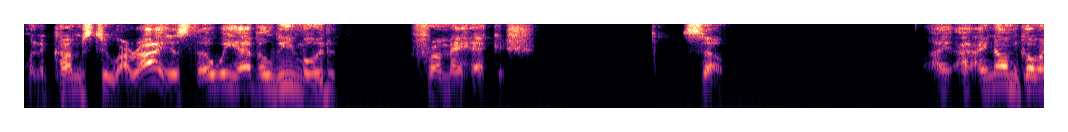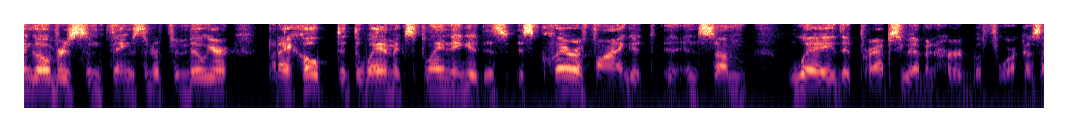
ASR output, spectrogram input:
when it comes to Arias, though, we have a limud from a hekesh. So, I, I, know I'm going over some things that are familiar, but I hope that the way I'm explaining it is, is clarifying it in some way that perhaps you haven't heard before, because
